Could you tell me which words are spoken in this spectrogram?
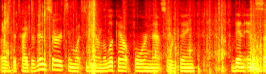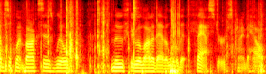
of the type of inserts and what to be on the lookout for and that sort of thing. Then in subsequent boxes, we'll move through a lot of that a little bit faster is kind of how.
